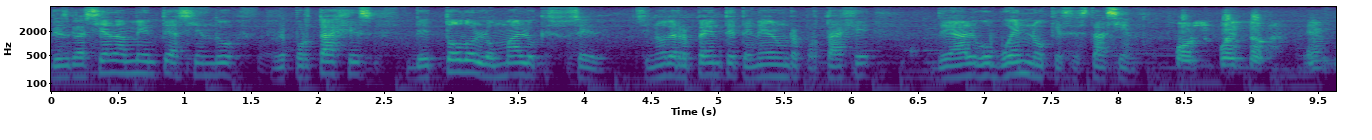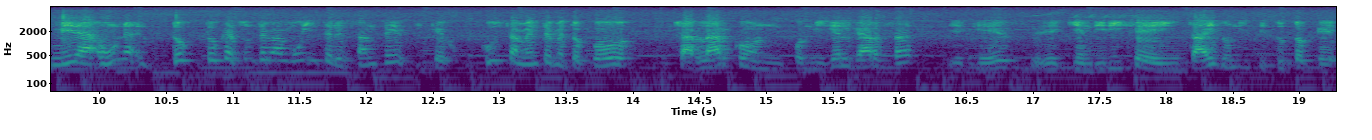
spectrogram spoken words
desgraciadamente haciendo reportajes de todo lo malo que sucede, sino de repente tener un reportaje de algo bueno que se está haciendo. Por supuesto. Eh, mira, una, tocas un tema muy interesante que justamente me tocó charlar con, Miguel Garza, y que es eh, quien dirige Inside, un instituto que,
